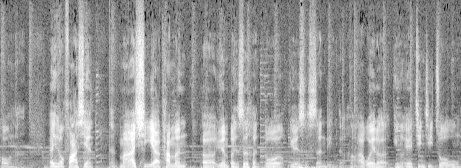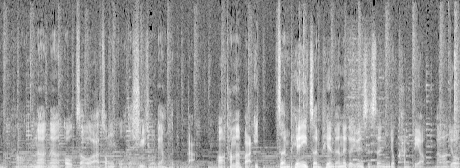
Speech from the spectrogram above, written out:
候呢，哎，就发现马来西亚他们呃原本是很多原始森林的哈啊，为了因为经济作物嘛哈、那那欧洲啊中国的需求量很大，哦，他们把一整片一整片的那个原始森林就砍掉，然后就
